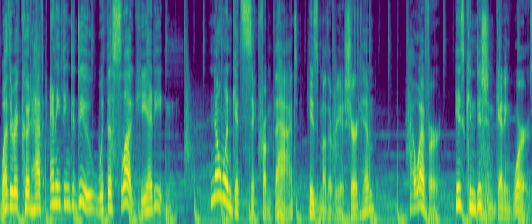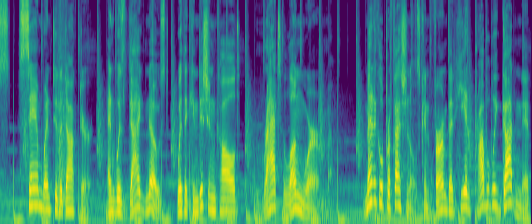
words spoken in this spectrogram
whether it could have anything to do with the slug he had eaten. No one gets sick from that, his mother reassured him. However, his condition getting worse, Sam went to the doctor and was diagnosed with a condition called rat lungworm. Medical professionals confirmed that he had probably gotten it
